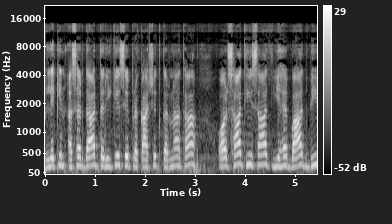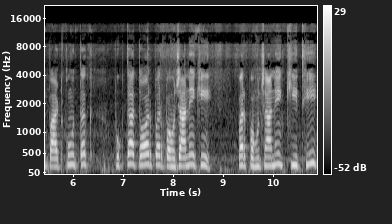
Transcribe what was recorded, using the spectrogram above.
लेकिन असरदार तरीके से प्रकाशित करना था। और साथ ही साथ यह बात भी पाठकों तक पुख्ता तौर पर पहुँचाने की पर पहुँचाने की थी।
